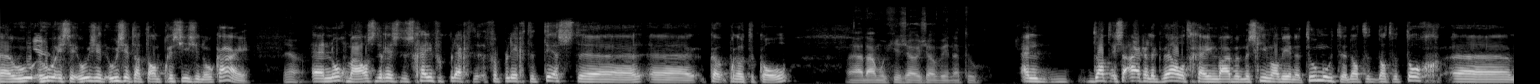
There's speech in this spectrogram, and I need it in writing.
Uh, hoe, hoe, is dit, hoe, zit, hoe zit dat dan precies in elkaar? Ja. En nogmaals, er is dus geen verplichte, verplichte testprotocol. ja, daar moet je sowieso weer naartoe. En dat is eigenlijk wel hetgeen waar we misschien wel weer naartoe moeten. Dat, dat we toch. Uh,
